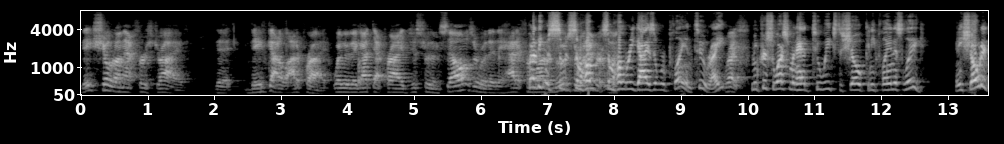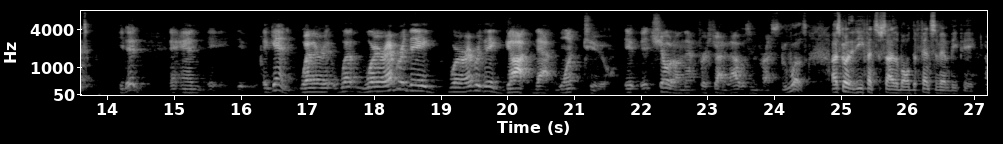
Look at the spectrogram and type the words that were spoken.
They showed on that first drive that they've got a lot of pride. Whether they got that pride just for themselves or whether they had it from But I think it was some some, hung, it some hungry guys that were playing too, right? Right, I mean, Christian Westerman had two weeks to show can he play in this league, and he showed it. he did. And it, it, again, whether wherever they wherever they got that want to, it, it showed on that first drive. That was impressive. It was. Uh, let's go to the defensive side of the ball. Defensive MVP. Uh,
